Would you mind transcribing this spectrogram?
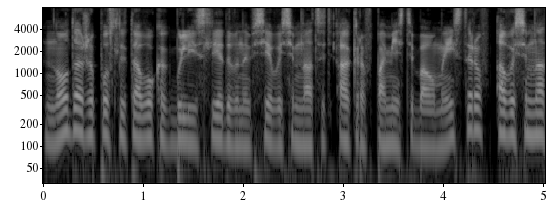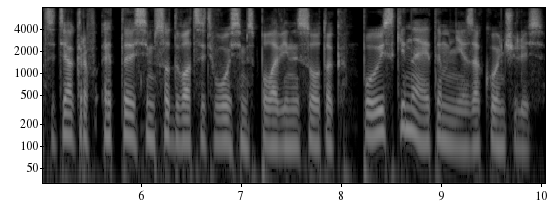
Но даже после того, как были исследованы все 18 акров поместья Баумейстеров, а 18 акров это 728,5 соток, поиски на этом не закончились.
